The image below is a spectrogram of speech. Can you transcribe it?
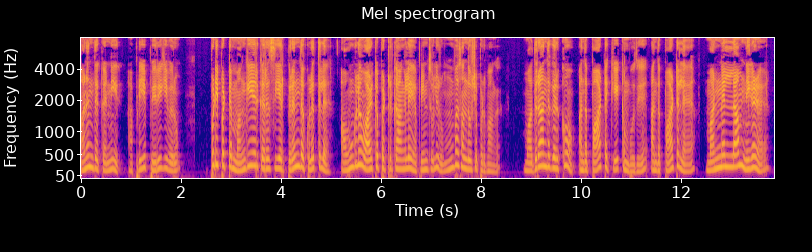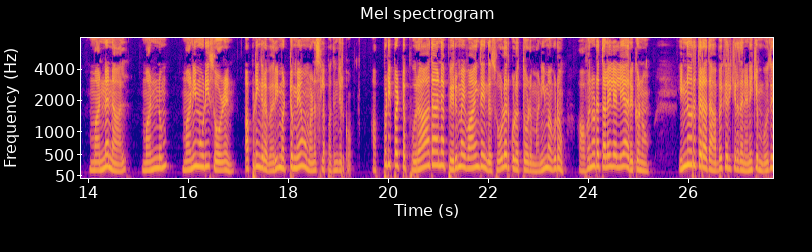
ஆனந்த கண்ணீர் அப்படியே பெருகி வரும். அப்படிப்பட்ட மங்கையர்க்கரசியர் பிறந்த குலத்துல அவங்களும் வாழ்க்கப்பட்டிருக்காங்களே அப்படின்னு சொல்லி ரொம்ப சந்தோஷப்படுவாங்க. மதுராந்தகருக்கும் அந்த பாட்டை கேட்கும்போது அந்த பாட்டுல மண்ணெல்லாம் நிகழ மன்னனால் மண்ணும் மணிமுடி சோழன் அப்படிங்கிற வரி மட்டுமே அவன் மனசுல பதிஞ்சிருக்கும். அப்படிப்பட்ட புராதன பெருமை வாய்ந்த இந்த சோழர் குலத்தோட மணிமகுடம் அவனோட தலையில இல்லையா இருக்கணும்? இன்னொருத்தர் அதை அபகரிக்கிறத நினைக்கும் போது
